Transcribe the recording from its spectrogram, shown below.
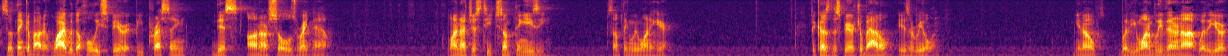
So think about it. Why would the Holy Spirit be pressing this on our souls right now? Why not just teach something easy, something we want to hear? Because the spiritual battle is a real one. You know, whether you want to believe that or not, whether you're,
